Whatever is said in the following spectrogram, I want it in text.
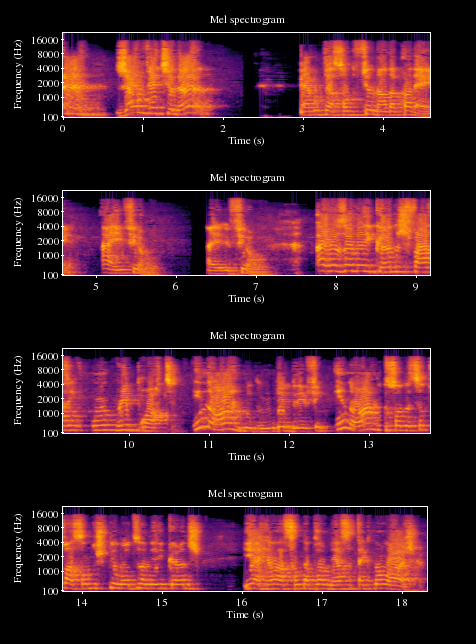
Já o Vietnã pega o pessoal do final da Coreia. Aí ferrou. Aí ferrou. Aí os americanos fazem um report enorme, um debriefing enorme sobre a situação dos pilotos americanos e a relação da promessa tecnológica,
